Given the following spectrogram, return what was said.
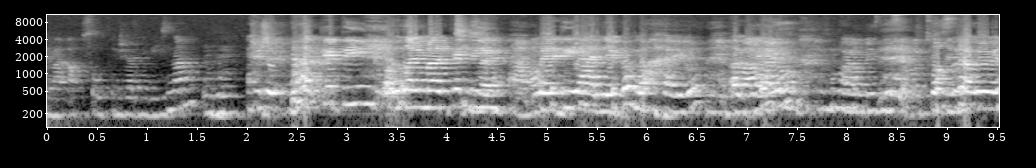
nemá absolútne žiadny význam. Uh-huh. Čiže marketing, online marketing, Čiže, médiá nepomáhajú. Nepomáhajú. V mojom biznise Pozdravujeme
